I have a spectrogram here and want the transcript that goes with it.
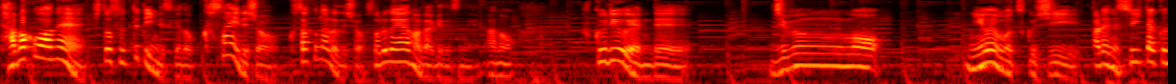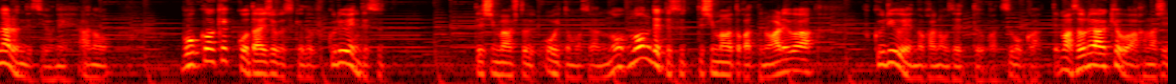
タバコはね、人吸ってていいんですけど、臭いでしょ臭くなるでしょそれが嫌なだけですね。あの、副流炎で、自分も、匂いもつくし、あれね、吸いたくなるんですよね。あの、僕は結構大丈夫ですけど、副流炎で吸ってしまう人多いと思うんですよ。あの飲んでて吸ってしまうとかってのは、あれは、副流炎の可能性っていうかすごくあって、まあそれは今日は話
